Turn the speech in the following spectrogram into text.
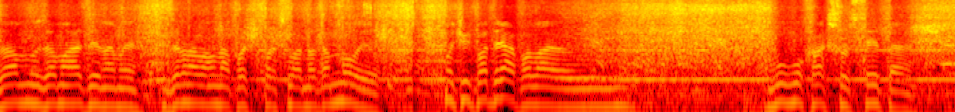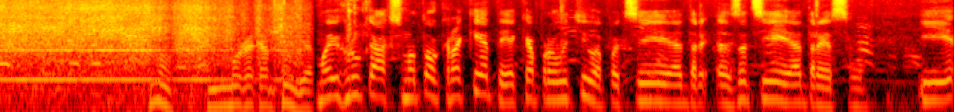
за, за магазинами, взрывная волна пройшла надо мною, ну чуть подряпала, в вухах щось це, ну, може контузія. В моїх руках шматок ракети, яка пролетіла по цієї адр- за цією адресою. І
